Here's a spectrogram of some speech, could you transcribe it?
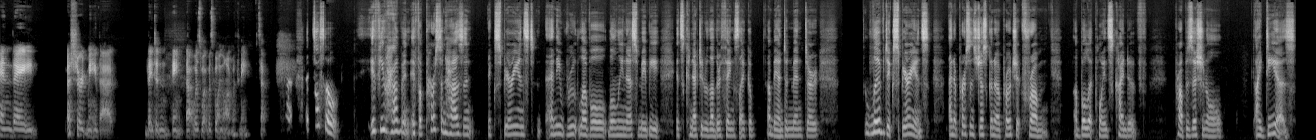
and they assured me that they didn't think that was what was going on with me. So it's also if you haven't if a person hasn't experienced any root level loneliness, maybe it's connected with other things like a, abandonment or lived experience, and a person's just going to approach it from a bullet points kind of propositional ideas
